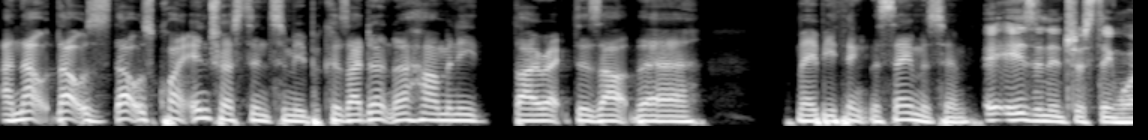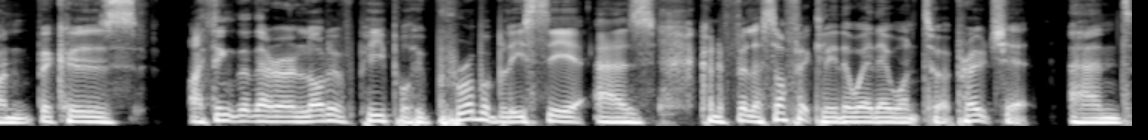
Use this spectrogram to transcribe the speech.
and that that was that was quite interesting to me because I don't know how many directors out there maybe think the same as him. It is an interesting one because I think that there are a lot of people who probably see it as kind of philosophically the way they want to approach it. And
